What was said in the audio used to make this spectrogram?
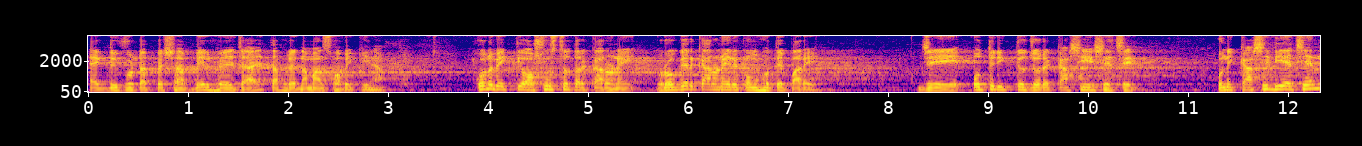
এক দুই ফোঁটা পেশাব বের হয়ে যায়, তাহলে নামাজ হবে কিনা? কোনো ব্যক্তি অসুস্থতার কারণে, রোগের কারণে এরকম হতে পারে যে অতিরিক্ত জোরে কাশি এসেছে। উনি কাশি দিয়েছেন,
